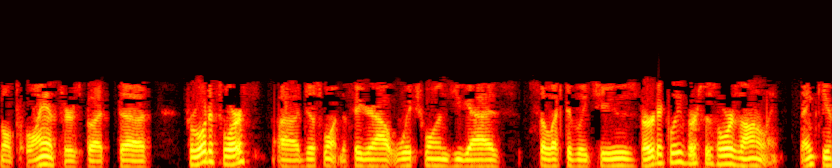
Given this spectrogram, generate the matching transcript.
multiple answers, but uh, for what it's worth, uh, just wanting to figure out which ones you guys selectively choose vertically versus horizontally. Thank you.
